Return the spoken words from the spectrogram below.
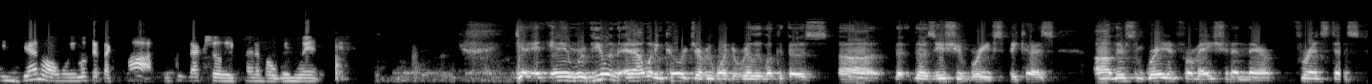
in general, when we look at the cost, this is actually kind of a win-win. Yeah, and, and in reviewing, and I would encourage everyone to really look at those uh, th- those issue briefs because um, there's some great information in there. For instance,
